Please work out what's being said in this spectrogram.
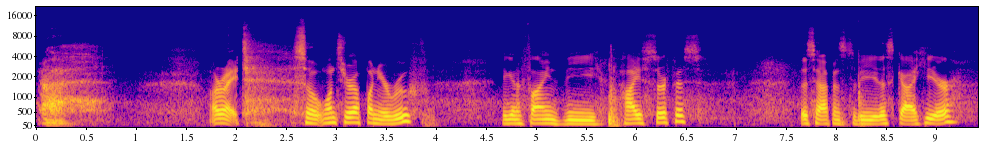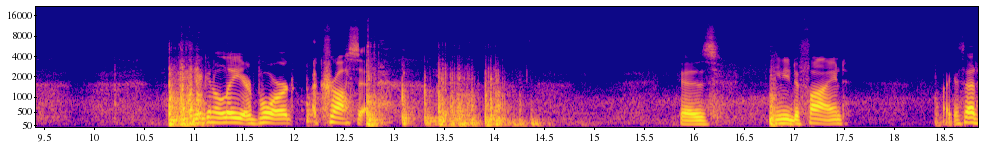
All right, so once you're up on your roof, you're gonna find the high surface. This happens to be this guy here. You're gonna lay your board across it. Because you need to find, like I said,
